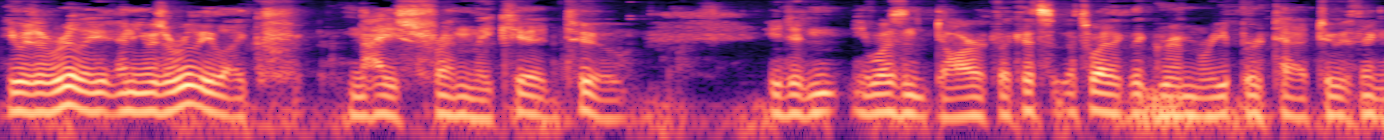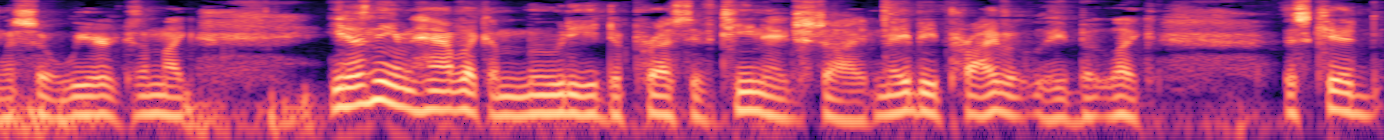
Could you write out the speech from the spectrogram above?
He was a really and he was a really like nice friendly kid too. He didn't he wasn't dark. Like that's that's why like the grim reaper tattoo thing was so weird because i'm like he doesn't even have like a moody depressive teenage side. Maybe privately but like this kid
